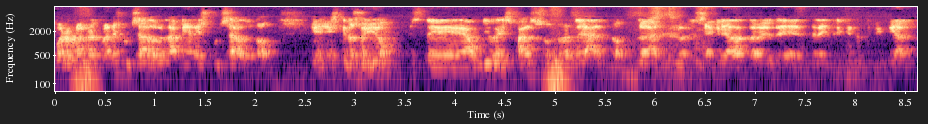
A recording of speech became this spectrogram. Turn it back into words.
bueno, lo han, lo han escuchado, ¿verdad? Me han escuchado, ¿no? Eh, es que no soy yo, este audio es falso, no es real, ¿no? Lo lo- se ha creado a través de, de la inteligencia artificial.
